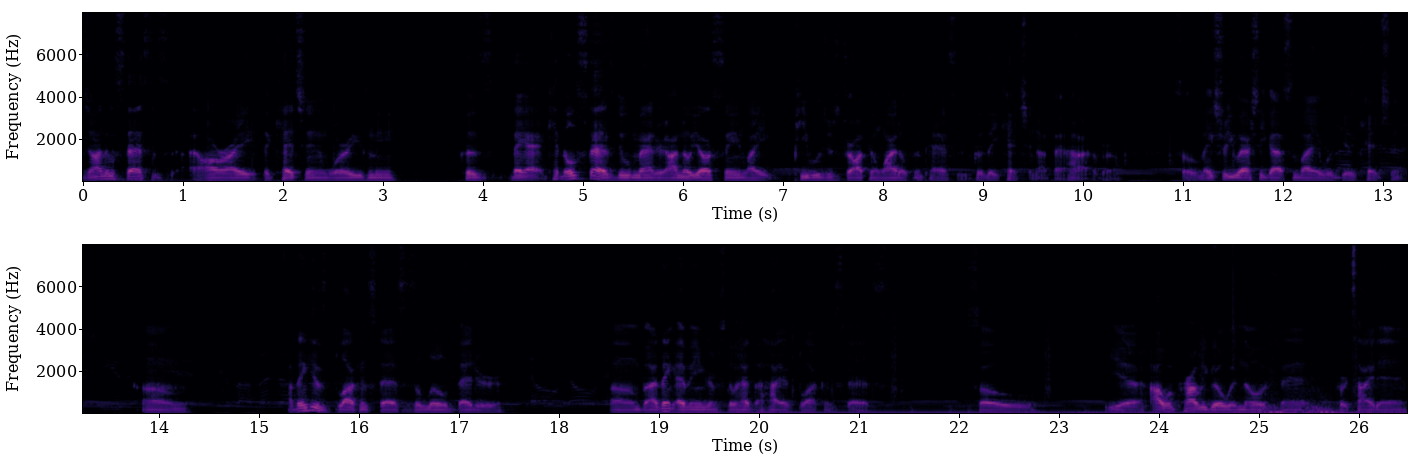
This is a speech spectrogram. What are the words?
Jonnu stats is all right. The catching worries me because they those stats do matter. I know y'all seen like people just dropping wide open passes because they catching not that high, bro. So make sure you actually got somebody with good catching. Um, I think his blocking stats is a little better. Um, but I think Evan Engram still had the highest blocking stats. So yeah, I would probably go with Noah Fant for tight end.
